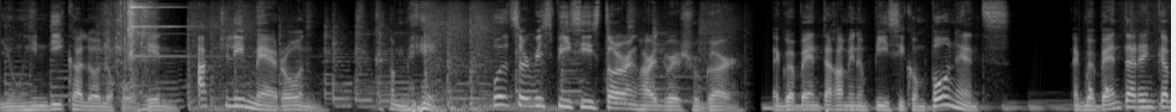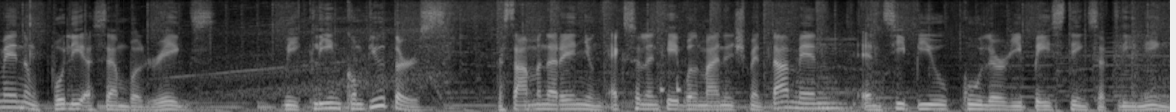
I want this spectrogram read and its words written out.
yung hindi ka lolokohin. Actually, meron. Kami. Full service PC store ang Hardware Sugar. Nagbabenta kami ng PC components. Nagbabenta rin kami ng fully assembled rigs. We clean computers. Kasama na rin yung excellent cable management namin and CPU cooler repasting sa cleaning.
